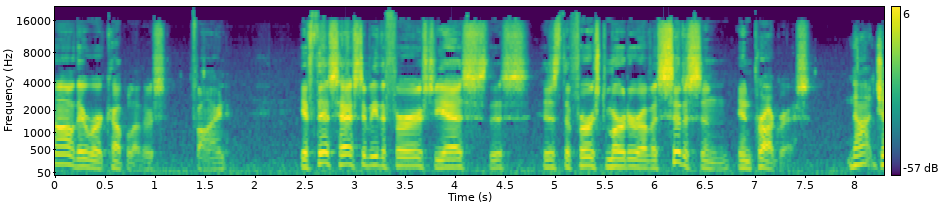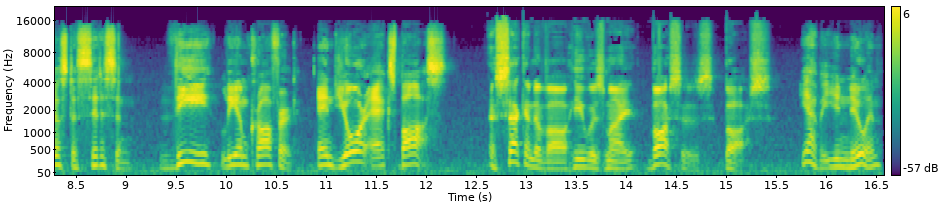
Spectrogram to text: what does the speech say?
Oh, there were a couple others. Fine. If this has to be the first, yes, this is the first murder of a citizen in progress. Not just a citizen, the Liam Crawford, and your ex boss. Uh, Second of all, he was my boss's boss. Yeah, but you knew him.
